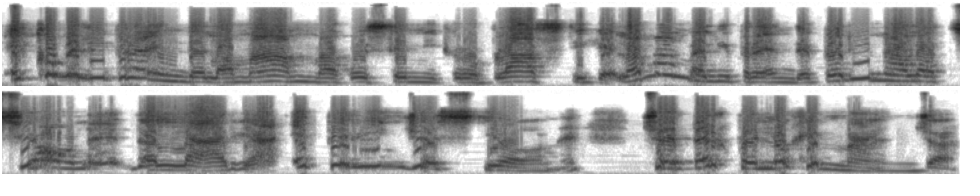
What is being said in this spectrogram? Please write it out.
E come li prende la mamma queste microplastiche? La mamma li prende per inalazione dall'aria e per ingestione, cioè per quello che mangia.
